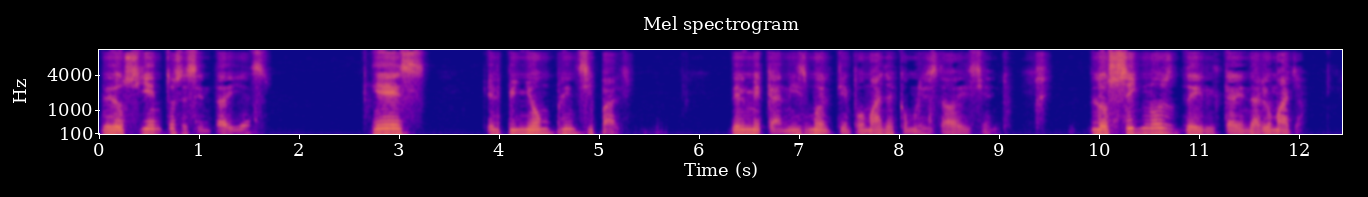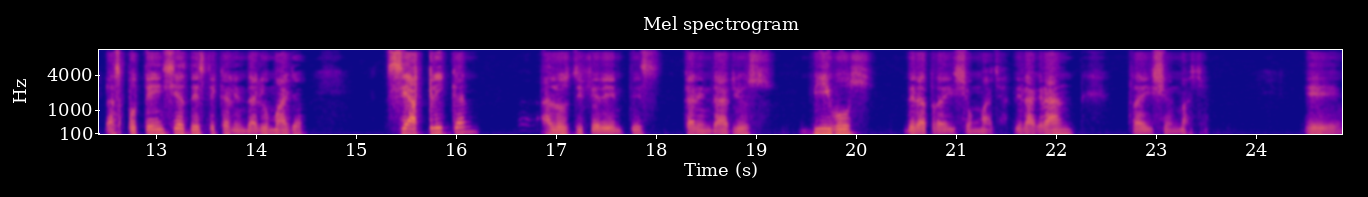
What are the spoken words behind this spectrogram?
de 260 días es el piñón principal del mecanismo del tiempo maya, como les estaba diciendo. Los signos del calendario maya, las potencias de este calendario maya se aplican a los diferentes calendarios vivos de la tradición maya, de la gran tradición maya. Eh,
